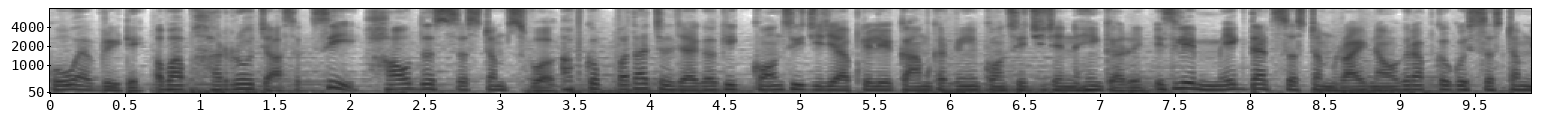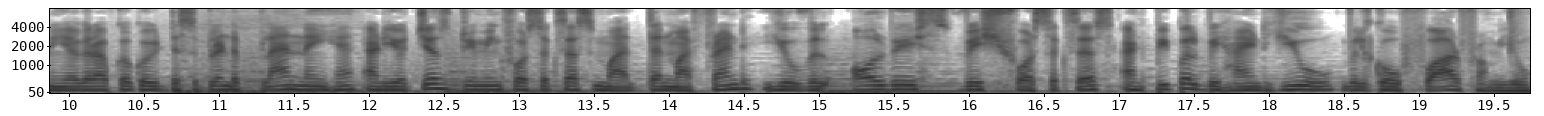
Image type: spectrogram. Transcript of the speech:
go every day अब आप हर रोज जा सकते see how this systems work आपको पता चल जाएगा कि कौन सी चीज़ें आपके लिए काम कर रही हैं, कौन सी चीज़ें नहीं कर रही। इसलिए make that system right now अगर आपका कोई सिस्टम नहीं है, अगर आपका कोई डिसिप्लिन प्लान नहीं है and you are just dreaming for success then my friend you will always wish for success and people behind you will go far from you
